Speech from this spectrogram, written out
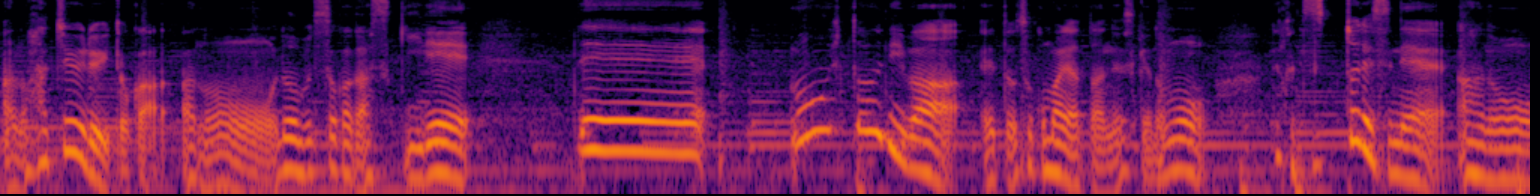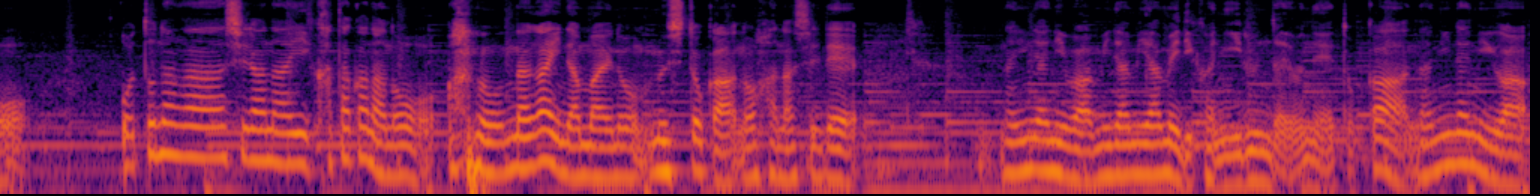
あの爬虫類とかあの動物とかが好きででもう一人は、えっと、そこまでだったんですけどもなんかずっとですねあの大人が知らないカタカナのあの長い名前の虫とかの話で「何々は南アメリカにいるんだよね」とか「何々が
